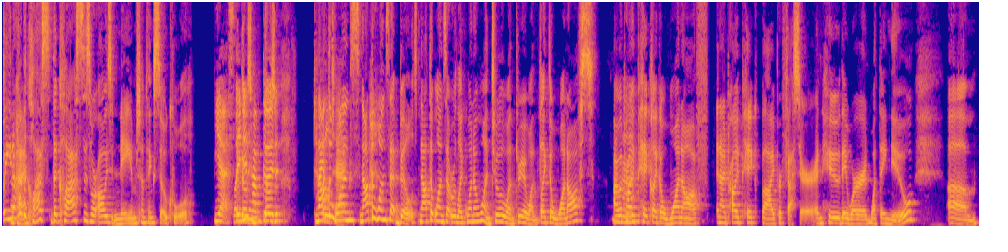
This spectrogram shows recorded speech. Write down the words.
But you know how the class the classes were always named something so cool. yes, Like they did those- have good those- title not the tags. ones not the ones that built, not the ones that were like 101, 201, 301, like the one-offs. I would Mhm. probably pick like a one-off and I'd probably pick by professor and who they were and what they knew. Um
